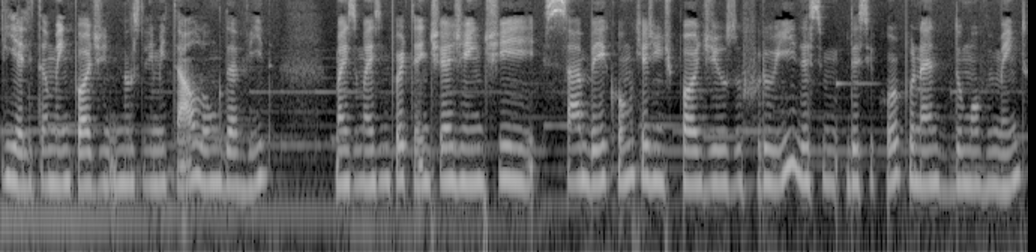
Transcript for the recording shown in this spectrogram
e ele também pode nos limitar ao longo da vida. Mas o mais importante é a gente saber como que a gente pode usufruir desse, desse corpo, né, do movimento,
